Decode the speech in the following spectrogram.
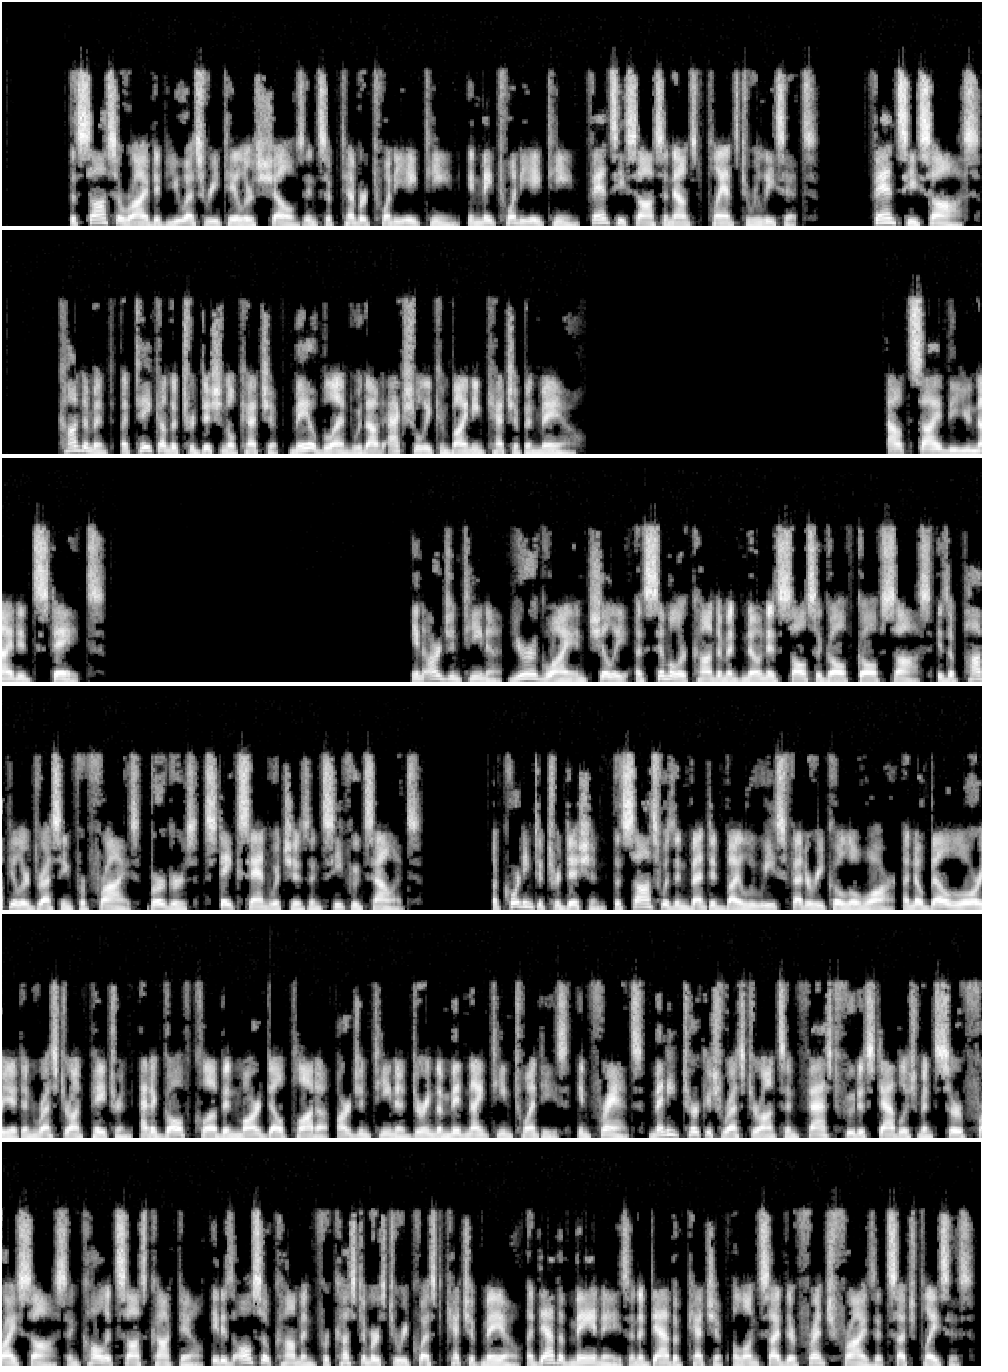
The sauce arrived at U.S. retailers' shelves in September 2018. In May 2018, Fancy Sauce announced plans to release its Fancy Sauce condiment, a take on the traditional ketchup, mayo blend without actually combining ketchup and mayo. Outside the United States in Argentina, Uruguay and Chile, a similar condiment known as salsa golf, golf sauce is a popular dressing for fries, burgers, steak sandwiches and seafood salads. According to tradition, the sauce was invented by Luis Federico Leloir, a Nobel laureate and restaurant patron, at a golf club in Mar del Plata, Argentina during the mid-1920s. In France, many Turkish restaurants and fast food establishments serve fry sauce and call it sauce cocktail. It is also common for customers to request ketchup mayo, a dab of mayonnaise and a dab of ketchup, alongside their French fries at such places.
